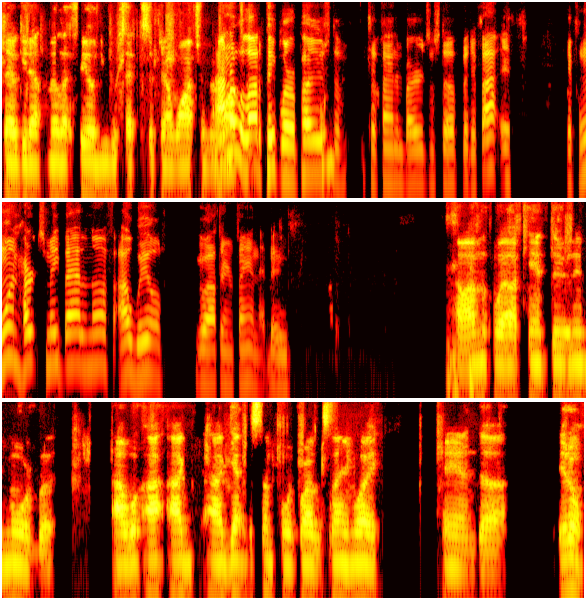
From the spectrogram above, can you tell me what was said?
they'll get out in the middle of that field and you just have to sit there and watch them. I know a lot of people are opposed to, to fanning birds and stuff, but if I if if one hurts me bad enough, I will go out there and fan that dude. Oh, I'm well. I can't do it anymore, but I will. I I I got to some point where I was the same way, and uh, it'll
